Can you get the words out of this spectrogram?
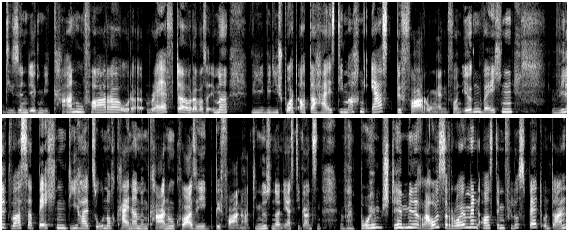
die sind irgendwie Kanufahrer oder Rafter oder was auch immer, wie, wie die Sportart da heißt, die machen Erstbefahrungen von irgendwelchen Wildwasserbächen, die halt so noch keiner mit dem Kanu quasi befahren hat. Die müssen dann erst die ganzen Bäumstämme rausräumen aus dem Flussbett und dann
